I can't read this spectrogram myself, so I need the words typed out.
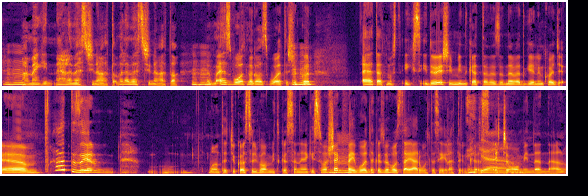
uh-huh. már megint velem ezt csinálta, velem ezt csinálta, uh-huh. meg ez volt, meg az volt, és uh-huh. akkor eltelt most x idő, és így mindketten ezen nevetgélünk, hogy um, hát azért mondhatjuk azt, hogy van mit köszönni neki. Szóval mm-hmm. seggfej volt, de közben hozzájárult az életünkhöz Igen. egy csomó mindennel.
